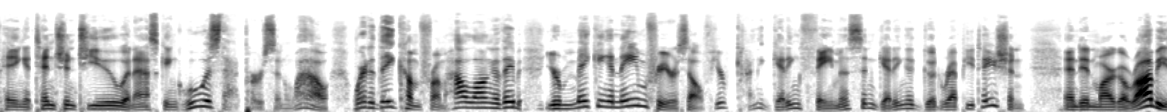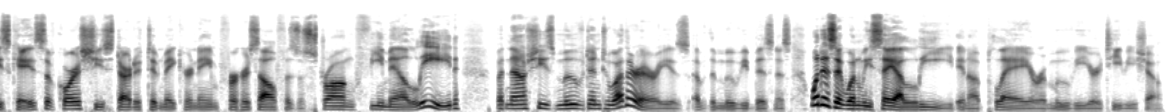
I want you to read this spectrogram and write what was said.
paying attention to you and asking, Who is that person? Wow, where did they come from? How long have they been? You're making a name for yourself. You're kind of getting famous and getting a good reputation. And in Margot Robbie's case, of course, she started to make her name for herself as a strong female lead, but now she's moved into other areas of the movie business. What is it when we say a lead in a play or a movie or a TV show?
